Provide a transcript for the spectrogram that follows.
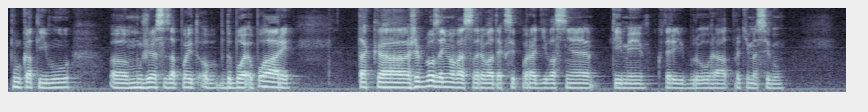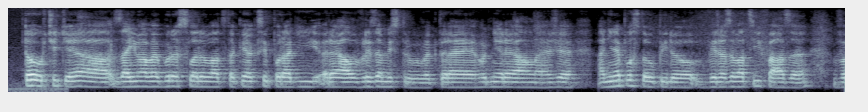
půlka týmu uh, může se zapojit do boje o poháry, tak uh, že by bylo zajímavé sledovat, jak si poradí vlastně týmy, které budou hrát proti Messimu. To určitě a zajímavé bude sledovat také, jak si poradí Real v Lize mistrů, ve které je hodně reálné, že ani nepostoupí do vyřazovací fáze. V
